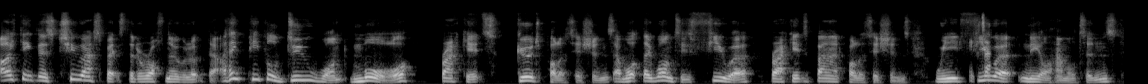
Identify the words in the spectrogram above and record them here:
I think there's two aspects that are often overlooked there. I think people do want more brackets good politicians and what they want is fewer brackets bad politicians we need fewer exactly. neil hamiltons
